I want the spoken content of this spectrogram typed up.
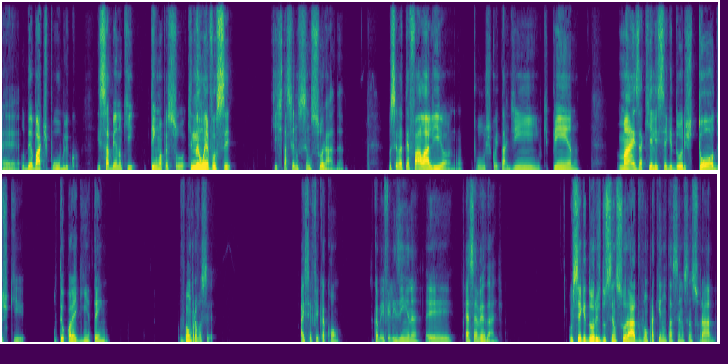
é, o debate público e sabendo que tem uma pessoa que não é você, que está sendo censurada. Você vai até falar ali, ó, puxa, coitadinho, que pena. Mas aqueles seguidores, todos que o teu coleguinha tem, vão para você. Aí você fica como? Fica meio felizinho, né? E essa é a verdade. Os seguidores do censurado vão para quem não está sendo censurado.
